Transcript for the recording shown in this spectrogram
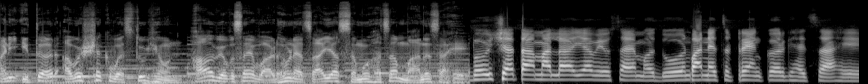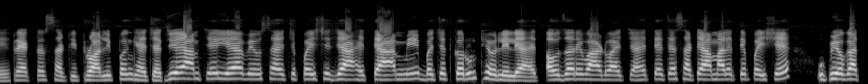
आणि इतर आवश्यक वस्तू घेऊन हा व्यवसाय वाढवण्याचा या समूहाचा मानस आहे. भविष्यात आम्हाला या व्यवसायामधून पाण्याचं टँकर घ्यायचं आहे. ट्रॅक्टरसाठी ट्रॉली पण घ्यायची आहे. जे आमचे या व्यवसायाचे पैसे जे आहेत ते आम्ही बचत करून ठेवलेले आहेत. अवजारे वाढवायचे आहेत. त्याच्यासाठी आम्हाला ते पैसे उपयोगात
